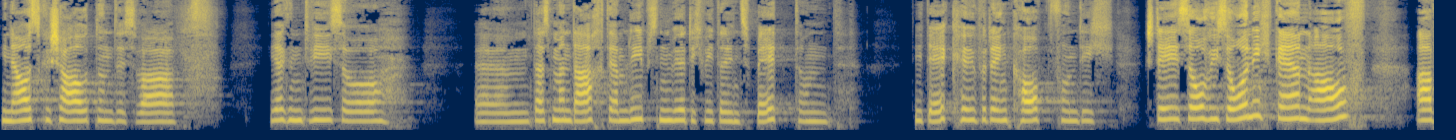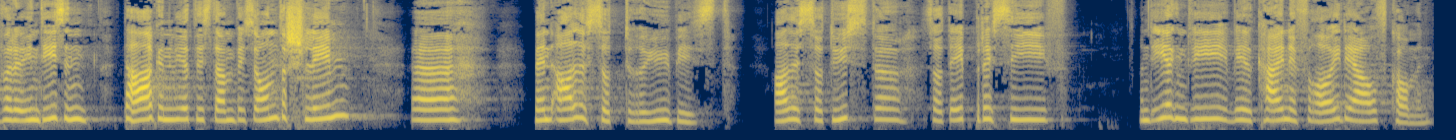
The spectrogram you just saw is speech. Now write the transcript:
hinausgeschaut und es war irgendwie so, ähm, dass man dachte, am liebsten würde ich wieder ins Bett und die Decke über den Kopf und ich stehe sowieso nicht gern auf, aber in diesen Tagen wird es dann besonders schlimm, äh, wenn alles so trüb ist, alles so düster, so depressiv und irgendwie will keine Freude aufkommen.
